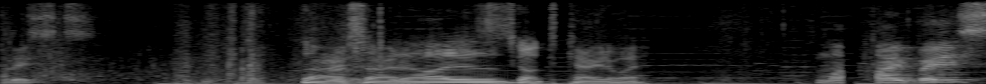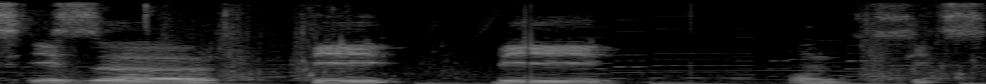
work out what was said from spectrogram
please. I'm Sorry, friendly. sorry. I just got carried away. My, my base is uh, P P on six.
